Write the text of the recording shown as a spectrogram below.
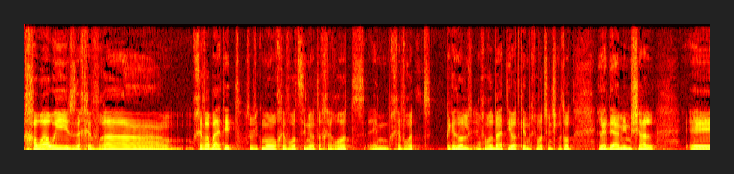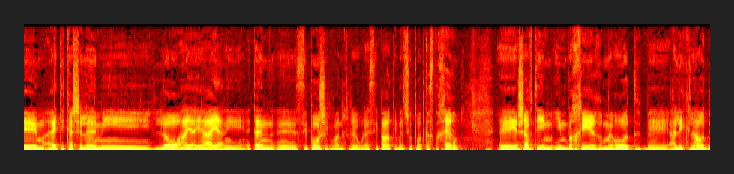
חוואוי זה חברה, חברה בעייתית, אני חושב שכמו חברות סיניות אחרות, הן חברות, בגדול, הן חברות בעייתיות, כי הן חברות שנשלטות על ידי הממשל. אה, האתיקה שלהם היא לא איי איי איי, אני אתן אה, סיפור שכבר אני חושב שאולי סיפרתי באיזשהו פודקאסט אחר. אה, ישבתי עם, עם בכיר מאוד באלי Cloud,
